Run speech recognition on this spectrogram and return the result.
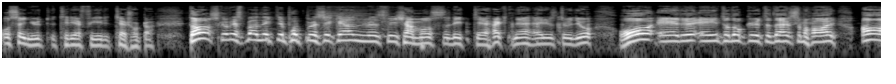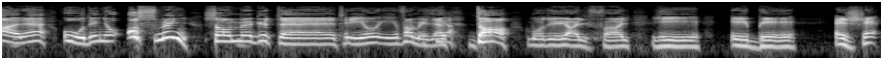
og sende ut tre-fire T-skjorter. Da skal vi spille litt popmusikk igjen mens vi kommer oss litt til hektene her i studio. Og er det en av dere ute der som har Are, Odin og Åsmund som guttetrio i familien, da må du iallfall gi i beskjed.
